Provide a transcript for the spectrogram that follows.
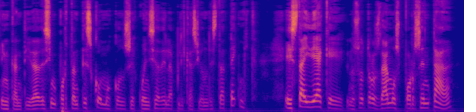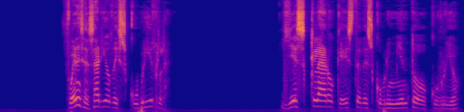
en cantidades importantes como consecuencia de la aplicación de esta técnica. Esta idea que nosotros damos por sentada, fue necesario descubrirla. Y es claro que este descubrimiento ocurrió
